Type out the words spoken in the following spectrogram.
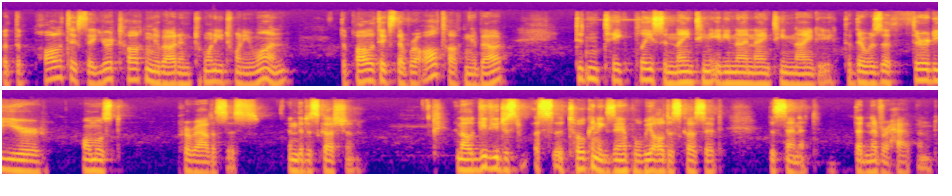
but the politics that you're talking about in 2021, the politics that we're all talking about, didn't take place in 1989, 1990, that there was a 30 year almost paralysis in the discussion. And I'll give you just a, a token example. We all discuss it the Senate. That never happened.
